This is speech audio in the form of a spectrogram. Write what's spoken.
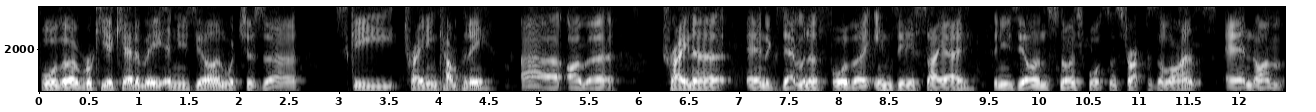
for the Rookie Academy in New Zealand, which is a ski training company. Uh, I'm a trainer and examiner for the NZSIA, the New Zealand Snow Sports Instructors Alliance, and I'm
